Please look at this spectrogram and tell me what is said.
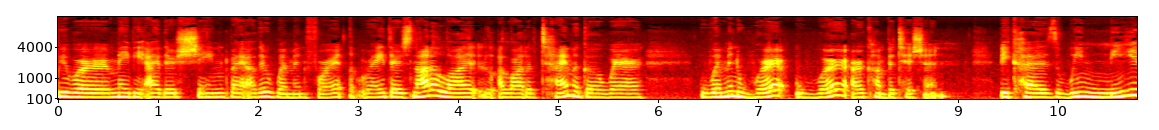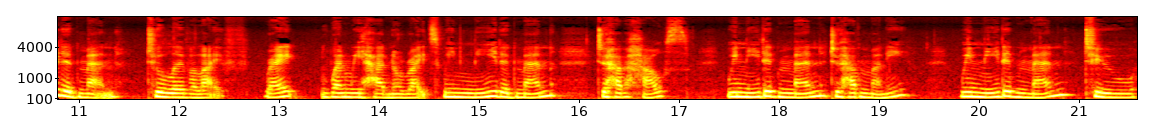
We were maybe either shamed by other women for it, right? There's not a lot a lot of time ago where women were were our competition because we needed men to live a life, right? When we had no rights, we needed men to have a house. We needed men to have money. We needed men to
